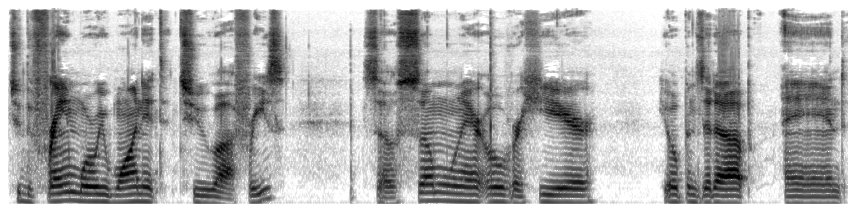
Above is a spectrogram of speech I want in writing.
to the frame where we want it to uh, freeze. So somewhere over here, he opens it up, and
